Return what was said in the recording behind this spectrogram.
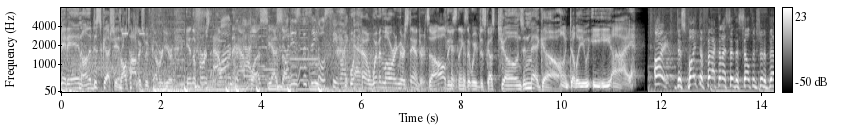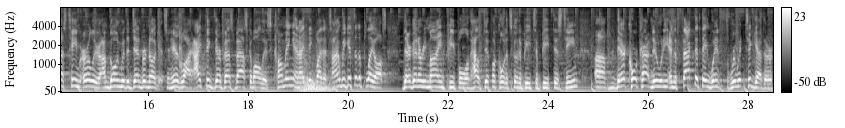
Get in on the discussion. All topics we've covered here in the first hour and a half plus. Yes. What is the singles scene like? Well, women lowering their standards. Uh, all these things that we've discussed. Jones and Mego on WEEI. All right, despite the fact that I said the Celtics are the best team earlier, I'm going with the Denver Nuggets. And here's why. I think their best basketball is coming. And I think by the time we get to the playoffs, they're going to remind people of how difficult it's going to be to beat this team. Uh, their core continuity and the fact that they went through it together,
